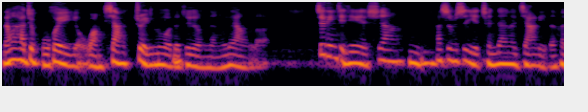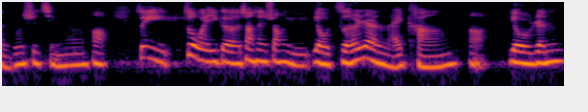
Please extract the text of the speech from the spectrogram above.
然后他就不会有往下坠落的这种能量了。志玲姐姐也是啊，嗯，她是不是也承担了家里的很多事情呢？哈，所以作为一个上升双鱼，有责任来扛啊，有人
